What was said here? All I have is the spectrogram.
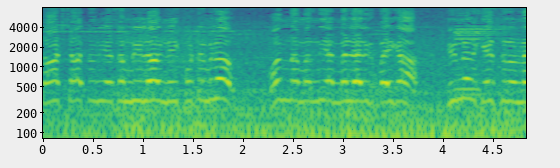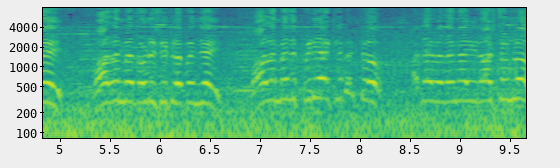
సాక్షాత్తు నీ అసెంబ్లీలో నీ కుటుంబంలో వంద మంది ఎమ్మెల్యేలకు పైగా క్రిమినల్ కేసులు ఉన్నాయి. వాళ్ళ మీద రోడ్డు షీట్లు ఓపెన్ చేయి. వాళ్ళ మీద పిడియాట్లు పెట్టు. అదేవిధంగా ఈ రాష్ట్రంలో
